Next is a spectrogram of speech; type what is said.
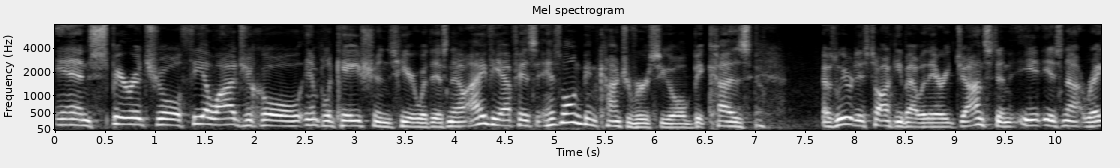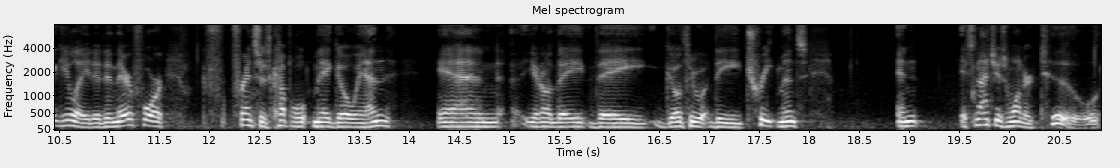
and spiritual, theological implications here with this. Now, IVF has, has long been controversial because, as we were just talking about with Eric Johnston, it is not regulated, and therefore, f- for instance, a couple may go in and you know they they go through the treatments, and it's not just one or two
